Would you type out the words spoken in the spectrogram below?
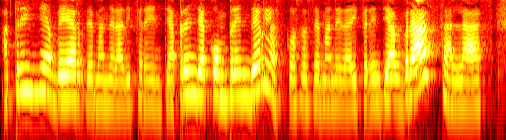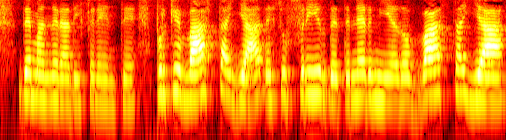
aprende a ver de manera diferente, aprende a comprender las cosas de manera diferente, abrázalas de manera diferente, porque basta ya de sufrir, de tener miedo, basta ya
